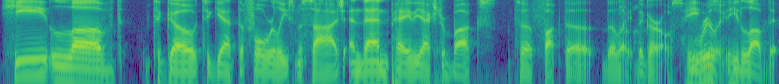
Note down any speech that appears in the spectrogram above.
he loved to go to get the full release massage and then pay the extra bucks to fuck the the la- the girls. He was- Really? he loved it.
